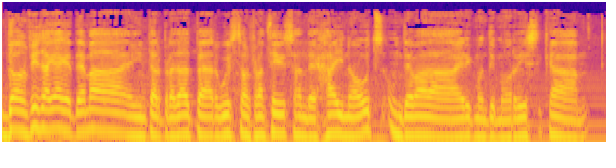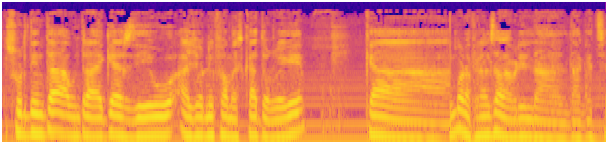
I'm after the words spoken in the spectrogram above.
Doncs fins aquí aquest tema interpretat per Winston Francis and the High Notes, un tema d'Eric Montimorris que surt dintre un treball que es diu A Journey from Scatterwiggy que, bueno, a finals de l'abril d'aquest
